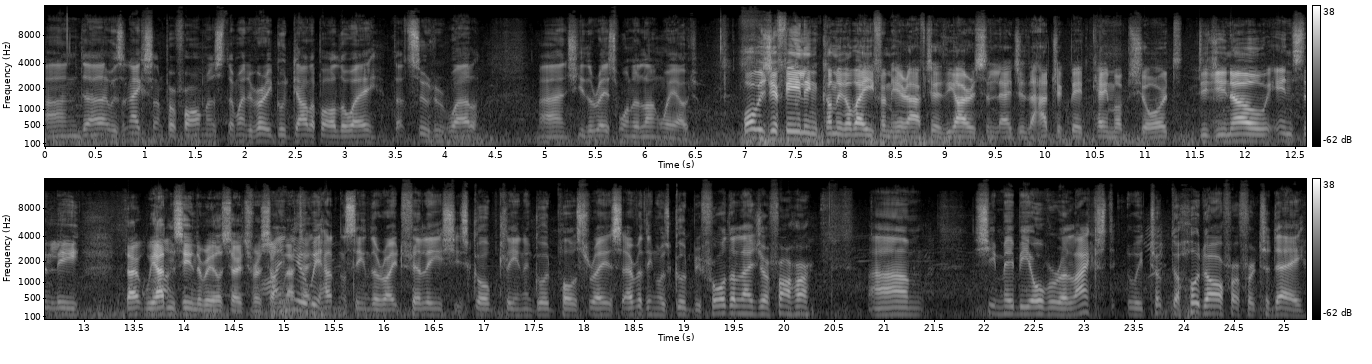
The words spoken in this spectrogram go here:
and uh, it was an excellent performance. They went a very good gallop all the way. That suited well, and she the race won a long way out. What was your feeling coming away from here after the Irish and Leger, The hat-trick bid came up short. Did you know instantly that we hadn't seen the real search for a song I that knew day? we hadn't seen the right filly. She scoped clean and good post race. Everything was good before the Leger for her. Um, she may be over relaxed. We took the hood off her for today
